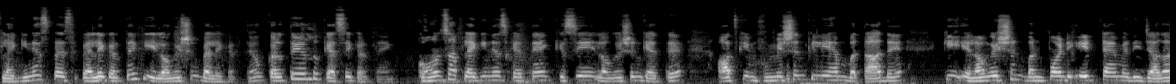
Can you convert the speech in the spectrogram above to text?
फ्लैगिनेस पहले करते हैं कि इलांगेशन पहले करते हैं? और करते हैं तो कैसे करते हैं? कौन सा फ्लैगिनेस कहते हैं? किसे इलांगेशन कहते हैं? आपकी इंफॉर्मेशन के लिए हम बता दें कि इलांगेशन 1.8 टाइम यदि ज़्यादा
